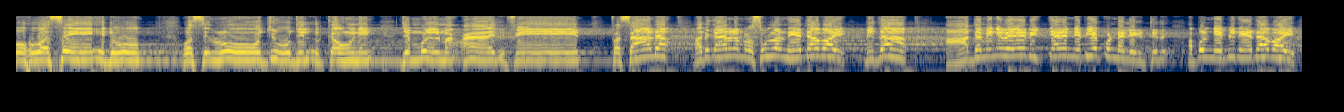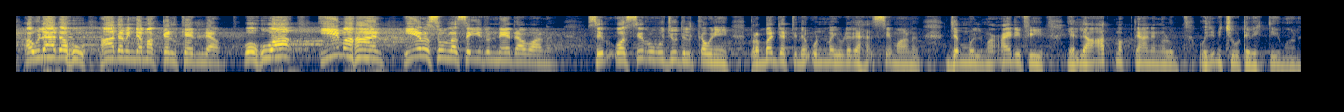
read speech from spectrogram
وهو سيد وسر وجود الكون جم المعارف فساد അത് കാരണം റസൂള്ള നേതാവായി ബിദാ ആദമിന് വരെ വിജ്ഞാനം നബിയെ കൊണ്ടല്ലേ കിട്ടിയത്? അപ്പോൾ നബി നേതാവായി ഔലാദഹു ആദമിന്റെ മക്കൾക്കെല്ലാം. ഓഹുവ ഈ മഹാൻ ഈ റസൂള്ള സയ്യിദുൻ നേതാവാണ്. സിർ വസിർ വുജൂദിൽ കൗനി പ്രപഞ്ചത്തിന്റെ ഉണ്മയുടെ രഹസ്യമാണ്. ജമ്മുൽ മാരിഫി എല്ലാ ആത്മജ്ഞാനങ്ങളും ഒരുമിച്ച് കൂട്ടിയ വ്യക്തിയുമാണ്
